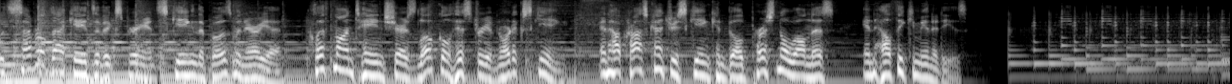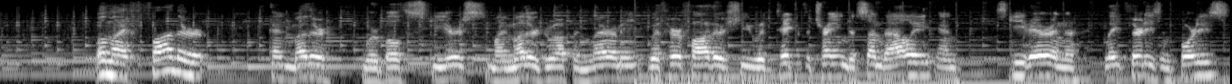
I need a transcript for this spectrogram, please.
With several decades of experience skiing in the Bozeman area, Cliff Montagne shares local history of Nordic skiing and how cross country skiing can build personal wellness in healthy communities. Well, my father and mother were both skiers. My mother grew up in Laramie. With her father, she would take the train to Sun Valley and ski there in the late 30s and 40s.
